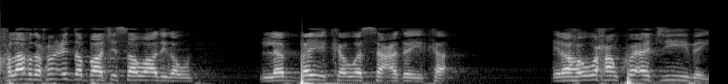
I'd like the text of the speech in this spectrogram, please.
akhlaaqda xun cidda baajisaa waa adiga un labbayka wa sacdayka. Ilaahuw waxaan ku ajiibay.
